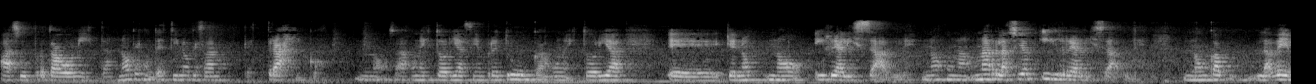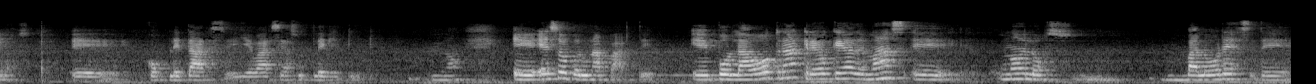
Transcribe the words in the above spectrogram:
a sus protagonistas, ¿no? que es un destino que, es trágico, ¿no? o sea, es una historia siempre trunca, una historia eh, que no, no irrealizable, ¿no? Una, una, relación irrealizable. Nunca la vemos eh, completarse, llevarse a su plenitud. ¿no? Eh, eso por una parte. por la otra, creo que además uno de los valores de,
